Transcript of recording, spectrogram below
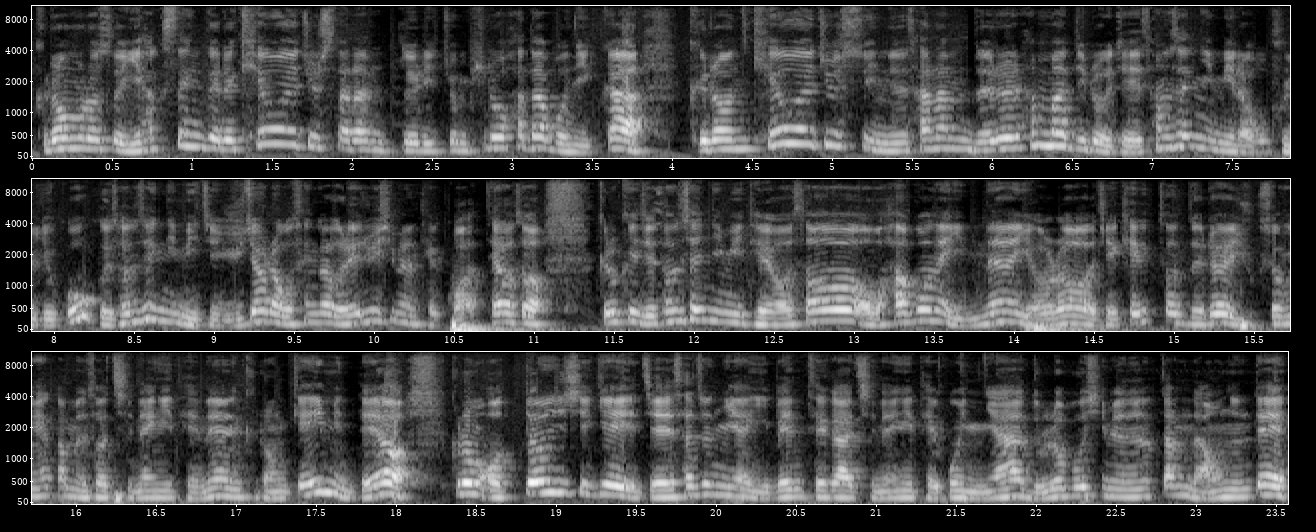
그럼으로써 이 학생들을 케어해줄 사람들이 좀 필요하다 보니까 그런 케어해줄 수 있는 사람들을 한마디로 이제 선생님이라고 불리고 그 선생님이 이제 유저라고 생각을 해주시면 될 것 같아요. 그래서 그렇게 이제 선생님이 되어서 어, 학원에 있는 여러 이제 캐릭터들을 육성해가면서 진행이 되는 그런 게임인데요. 그럼 어떤 식의 이제 사전 예약 이벤트가 진행이 되고 있냐 눌러보시면 딱 나오는데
